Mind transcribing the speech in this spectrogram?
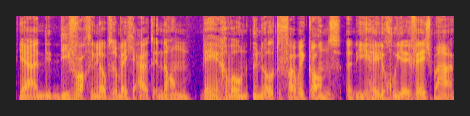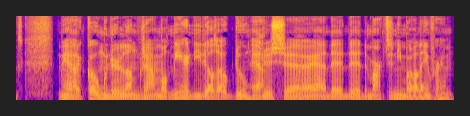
ja, die, die, verwachting loopt er een beetje uit. En dan ben je gewoon een autofabrikant die hele goede EV's maakt. Maar ja, ja. er komen er langzaam wat meer die dat ook doen. Ja. Dus ja, de, de, de markt is niet meer alleen voor hem.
